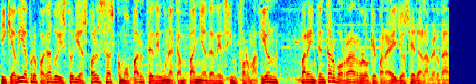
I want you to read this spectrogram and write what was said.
y que había propagado historias falsas como parte de una campaña de desinformación para intentar borrar lo que para ellos era la verdad.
